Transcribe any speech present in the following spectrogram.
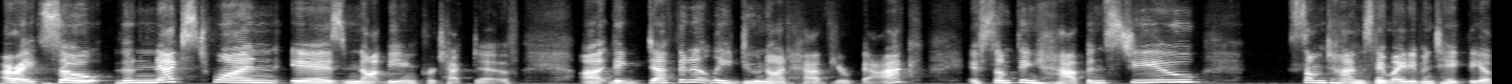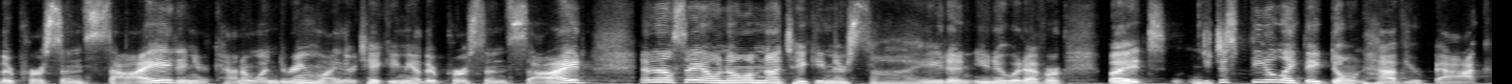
All right. So the next one is not being protective. Uh, they definitely do not have your back. If something happens to you, sometimes they might even take the other person's side and you're kind of wondering why they're taking the other person's side and they'll say oh no i'm not taking their side and you know whatever but you just feel like they don't have your back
